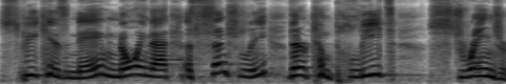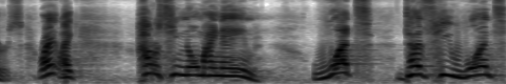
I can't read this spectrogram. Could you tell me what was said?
speak his name, knowing that essentially they're complete strangers, right? Like, how does he know my name? What does he want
